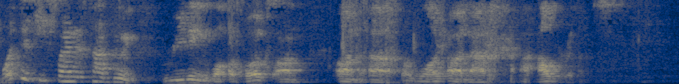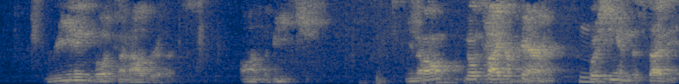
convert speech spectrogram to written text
What did he spend his time doing? Reading books on on uh, on uh, algorithms. Reading books on algorithms on the beach. You know, no tiger parent pushing him to study,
